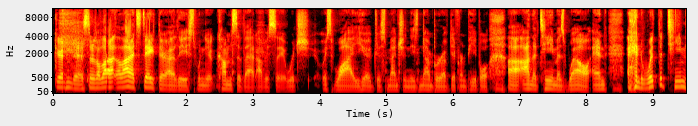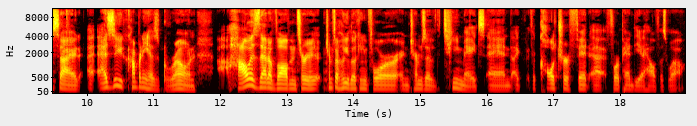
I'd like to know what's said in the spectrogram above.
goodness, there's a lot, a lot at stake there, at least when it comes to that, obviously, which is why you have just mentioned these number of different people uh, on the team as well. And and with the team side, as the company has grown, how has that evolved in terms of who you're looking for, in terms of teammates and like the culture fit uh, for Pandia Health as well?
